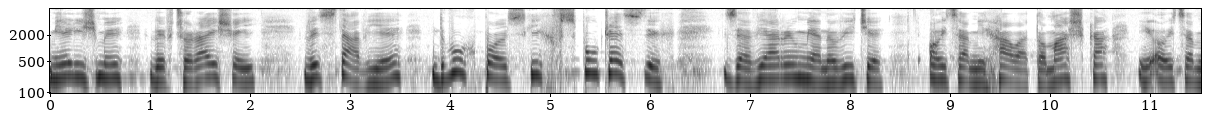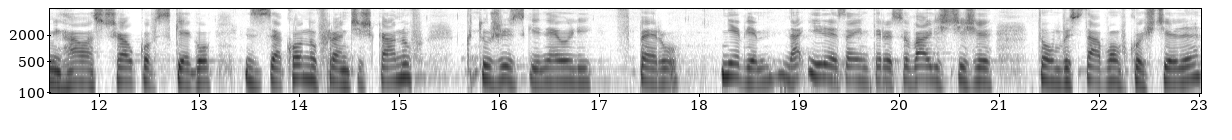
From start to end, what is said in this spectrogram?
mieliśmy we wczorajszej wystawie dwóch polskich współczesnych za wiarę, mianowicie ojca Michała Tomaszka i ojca Michała Strzałkowskiego z zakonu Franciszkanów, którzy zginęli w Peru. Nie wiem, na ile zainteresowaliście się tą wystawą w kościele,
